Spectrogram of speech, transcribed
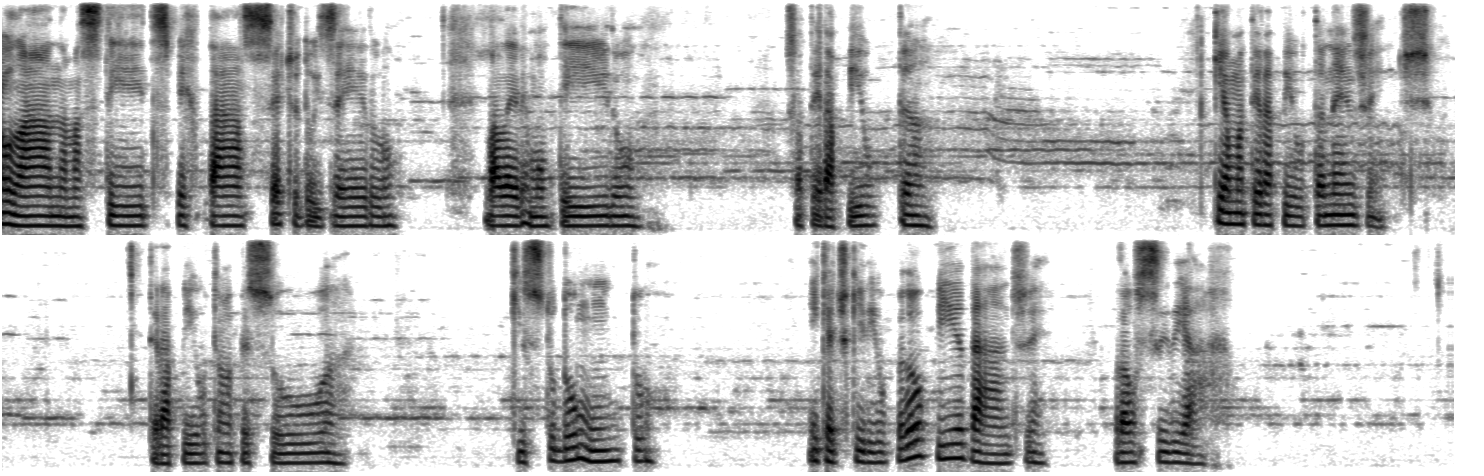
Olá, Namastê, Despertar 720, Valéria Monteiro, sua terapeuta. Que é uma terapeuta, né, gente? Terapeuta é uma pessoa que estudou muito e que adquiriu propriedade para auxiliar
